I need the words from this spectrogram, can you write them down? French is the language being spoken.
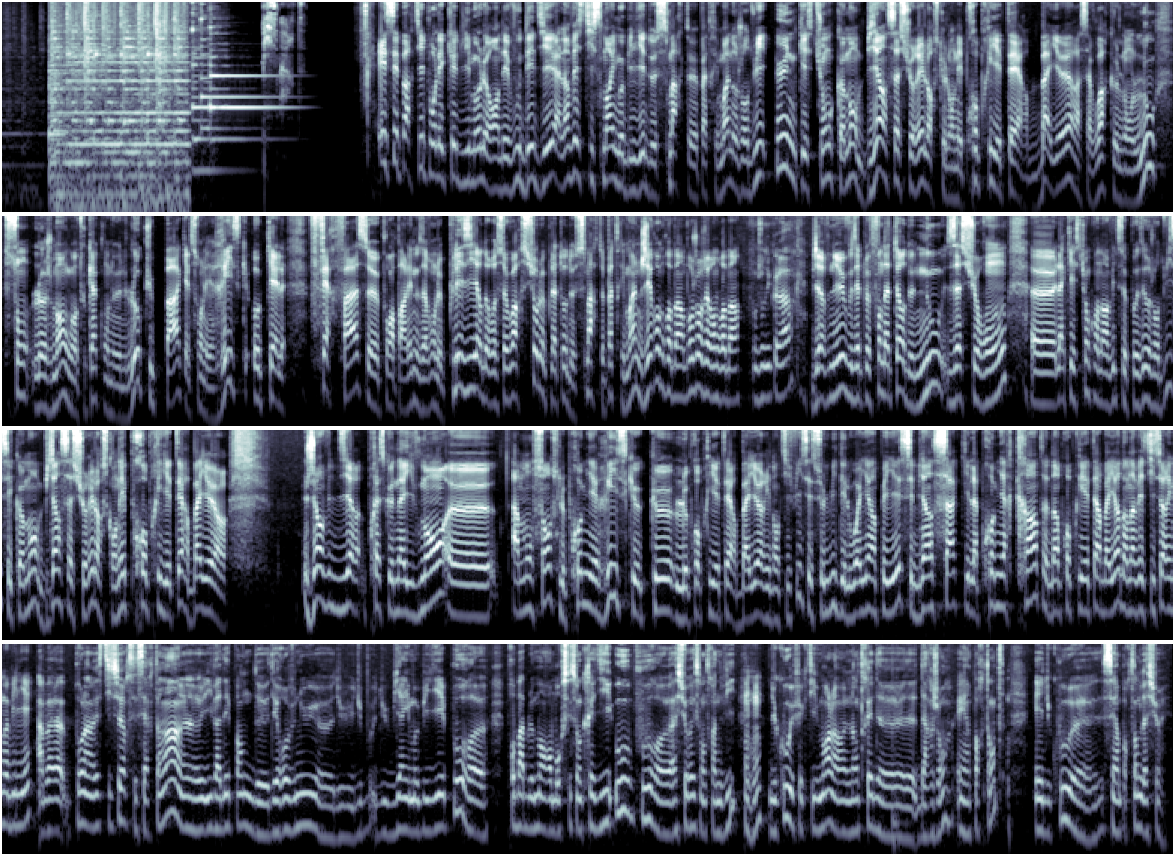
Et c'est parti pour les clés de l'IMO, le rendez-vous dédié à l'investissement immobilier de Smart Patrimoine. Aujourd'hui, une question, comment bien s'assurer lorsque l'on est propriétaire bailleur, à savoir que l'on loue son logement ou en tout cas qu'on ne l'occupe pas, quels sont les risques auxquels faire face. Pour en parler, nous avons le plaisir de recevoir sur le plateau de Smart Patrimoine Jérôme Robin. Bonjour Jérôme Robin. Bonjour Nicolas. Bienvenue, vous êtes le fondateur de Nous Assurons. Euh, la question qu'on a envie de se poser aujourd'hui, c'est comment bien s'assurer lorsqu'on est propriétaire bailleur? J'ai envie de dire presque naïvement, euh, à mon sens, le premier risque que le propriétaire bailleur identifie, c'est celui des loyers impayés. C'est bien ça qui est la première crainte d'un propriétaire bailleur, d'un investisseur immobilier? Ah bah, Pour l'investisseur, c'est certain. Euh, il va dépendre des revenus euh, du, bien immobilier pour probablement rembourser son crédit ou pour assurer son train de vie. Mhm. Du coup, effectivement, l'entrée d'argent est importante et du coup, c'est important de l'assurer.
